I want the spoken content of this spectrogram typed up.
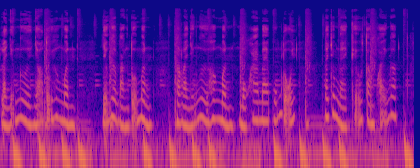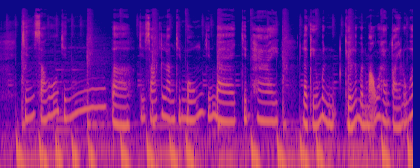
là những người nhỏ tuổi hơn mình, những người bằng tuổi mình hoặc là những người hơn mình 1, 2, 3, 4 tuổi. Nói chung là kiểu tầm khoảng 96, 9, uh, 96, 95, 94, 93, 92 Là kiểu mình kiểu là mình mẫu hoàn toàn luôn á.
